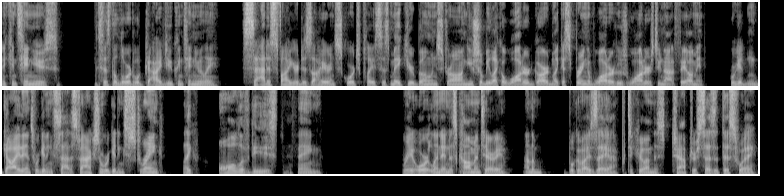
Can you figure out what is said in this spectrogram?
It continues. It says, The Lord will guide you continually, satisfy your desire in scorched places, make your bones strong. You shall be like a watered garden, like a spring of water whose waters do not fail. I mean, we're getting guidance, we're getting satisfaction, we're getting strength, like all of these things. Ray Ortlund, in his commentary on the book of Isaiah, particularly on this chapter, says it this way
